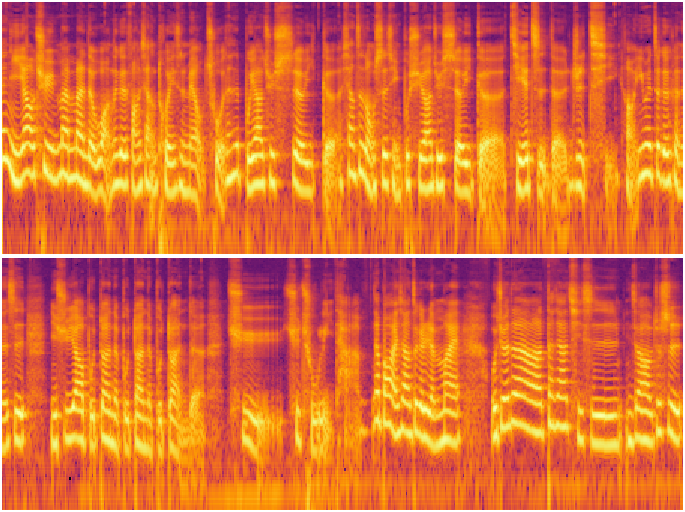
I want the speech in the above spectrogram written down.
但你要去慢慢的往那个方向推是没有错，但是不要去设一个像这种事情不需要去设一个截止的日期，好，因为这个可能是你需要不断的、不断的、不断的去去处理它。那包含像这个人脉，我觉得啊，大家其实你知道，就是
